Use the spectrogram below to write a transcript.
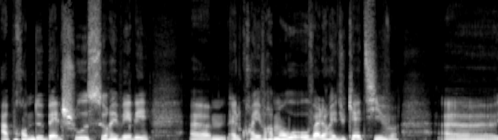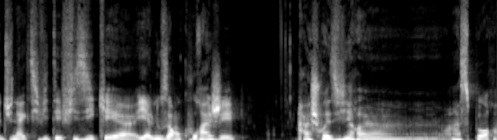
apprendre de belles choses, se révéler. Elle croyait vraiment aux, valeurs éducatives d'une activité physique et, et, elle nous a encouragés à choisir un sport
